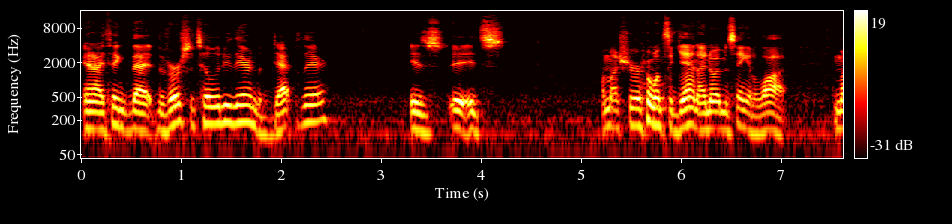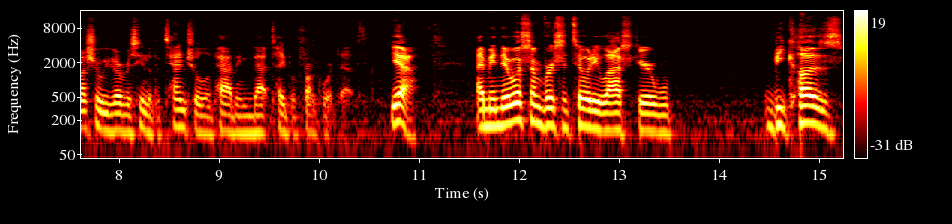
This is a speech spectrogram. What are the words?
And I think that the versatility there and the depth there is it's I'm not sure once again, I know I've been saying it a lot. I'm not sure we've ever seen the potential of having that type of front court depth. Yeah, I mean there was some versatility last year because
